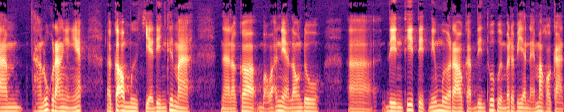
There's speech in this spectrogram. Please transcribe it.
ตามทางลูกรังอย่างเงี้ย แล้วก็เอามือเกี่ยดินขึ้นมานะแล้วก็บอกว่าเนี่ยลองดูดินที่ติดนิ้วมือเรากับดินทั่วผืนปฐพีอันไหนมากกว่ากัน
